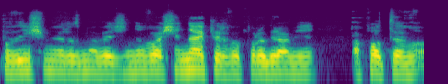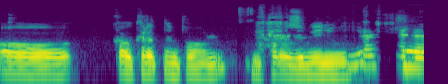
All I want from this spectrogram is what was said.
powinniśmy rozmawiać no właśnie najpierw o programie, a potem o konkretnym porozumieniu. Ja się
